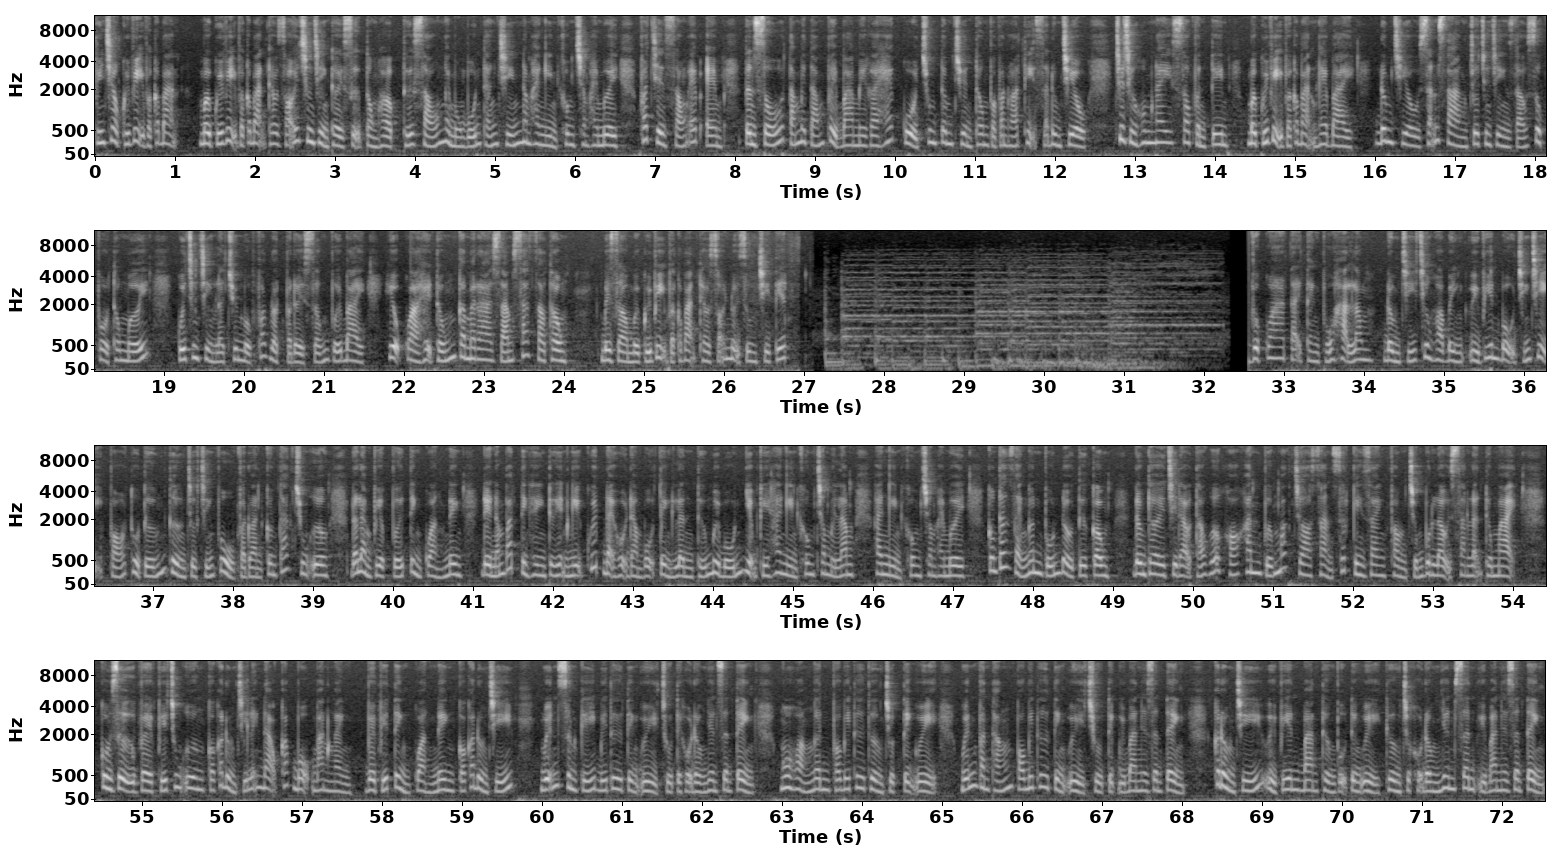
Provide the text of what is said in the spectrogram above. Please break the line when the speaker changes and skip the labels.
Kính chào quý vị và các bạn. Mời quý vị và các bạn theo dõi chương trình thời sự tổng hợp thứ 6 ngày 4 tháng 9 năm 2020 phát trên sóng FM tần số 88,3 MHz của Trung tâm Truyền thông và Văn hóa thị xã Đông Triều. Chương trình hôm nay sau phần tin, mời quý vị và các bạn nghe bài Đông Triều sẵn sàng cho chương trình giáo dục phổ thông mới. Cuối chương trình là chuyên mục pháp luật và đời sống với bài Hiệu quả hệ thống camera giám sát giao thông. Bây giờ mời quý vị và các bạn theo dõi nội dung chi tiết. Vừa qua tại thành phố Hạ Long, đồng chí Trương Hòa Bình, Ủy viên Bộ Chính trị, Phó Thủ tướng Thường trực Chính phủ và đoàn công tác Trung ương đã làm việc với tỉnh Quảng Ninh để nắm bắt tình hình thực hiện nghị quyết Đại hội Đảng bộ tỉnh lần thứ 14 nhiệm kỳ 2015-2020, công tác giải ngân vốn đầu tư công, đồng thời chỉ đạo tháo gỡ khó khăn vướng mắc cho sản xuất kinh doanh phòng chống buôn lậu gian lận thương mại. Cùng dự về phía Trung ương có các đồng chí lãnh đạo các bộ ban ngành, về phía tỉnh Quảng Ninh có các đồng chí Nguyễn Xuân Ký, Bí thư tỉnh ủy, Chủ tịch Hội đồng Nhân dân tỉnh, Ngô Hoàng Ngân, Phó Bí thư Thường trực tỉnh ủy, Nguyễn Văn Thắng, Phó Bí thư tỉnh ủy, Chủ tịch Ủy ban Nhân dân tỉnh, các đồng chí Ủy viên Ban Thường vụ tỉnh ủy, Thường trực Hội đồng Nhân dân Ủy ban Nhân dân tỉnh,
